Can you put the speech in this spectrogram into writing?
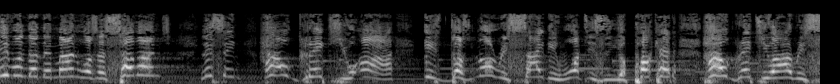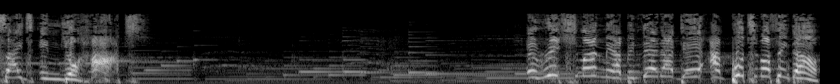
Even though the man was a servant, listen, how great you are is does not reside in what is in your pocket. How great you are resides in your heart. A rich man may have been there that day and put nothing down.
